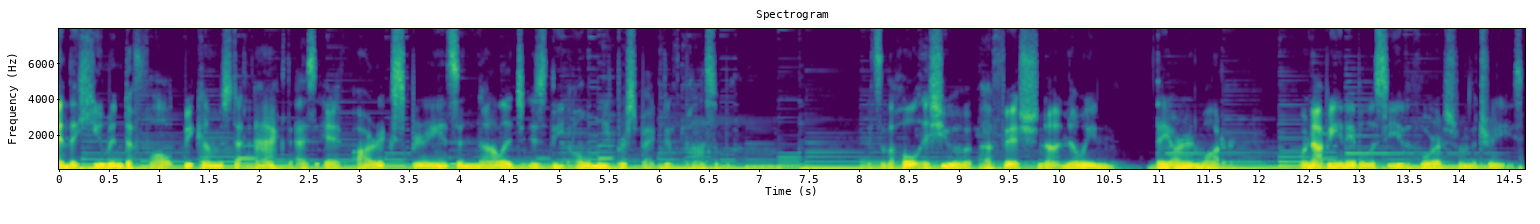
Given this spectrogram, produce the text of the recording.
And the human default becomes to act as if our experience and knowledge is the only perspective possible. It's the whole issue of a fish not knowing they are in water, or not being able to see the forest from the trees.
